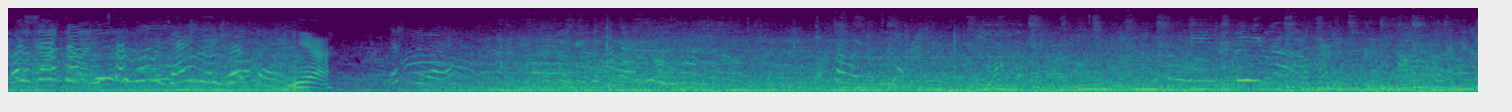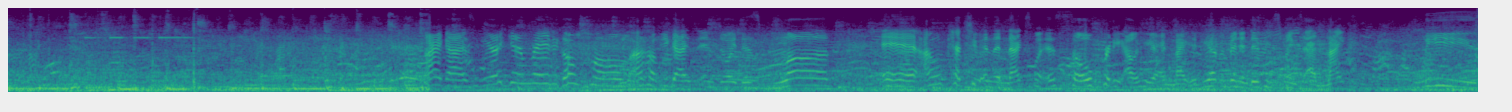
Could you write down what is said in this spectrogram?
But Santa, he said one more day for his birthday. Yeah. Yesterday. I hope you guys enjoyed this vlog. And I will catch you in the next one. It's so pretty out here at night. If you haven't been in Disney Springs at night, please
